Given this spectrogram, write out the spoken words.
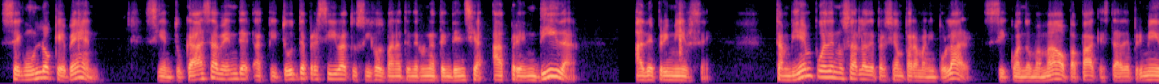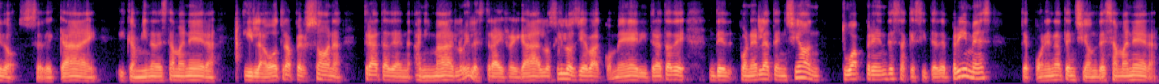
según lo que ven. Si en tu casa ven actitud depresiva, tus hijos van a tener una tendencia aprendida a deprimirse. También pueden usar la depresión para manipular. Si cuando mamá o papá que está deprimido se decae y camina de esta manera y la otra persona trata de animarlo y les trae regalos y los lleva a comer y trata de, de ponerle atención, tú aprendes a que si te deprimes, te ponen atención de esa manera.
